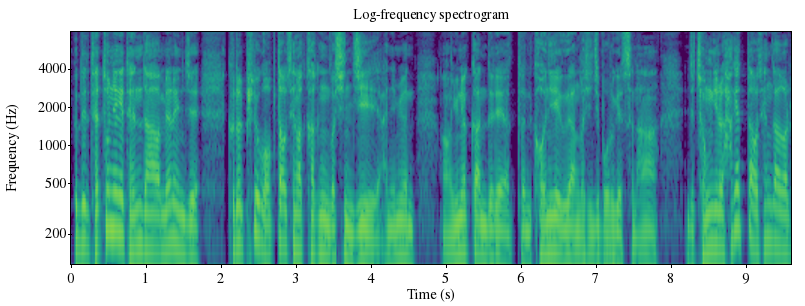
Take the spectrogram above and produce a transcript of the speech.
근데 대통령이 된 다음에는 이제 그럴 필요가 없다고 생각하는 것인지 아니면 어, 윤핵관들의 어떤 건의에 의한 것인지 모르겠으나 이제 정리를 하겠다고 생각을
